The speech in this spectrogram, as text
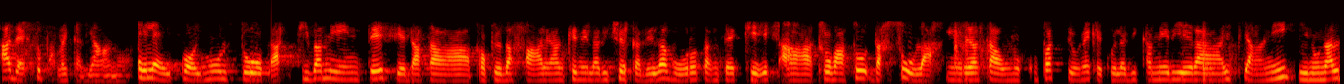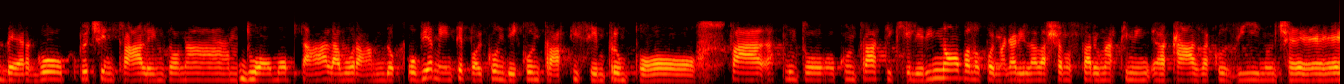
adesso parla italiano e lei poi molto attivamente si è data proprio da fare anche nella ricerca del lavoro, tant'è che ha trovato da sola in realtà un'occupazione che è quella di cameriera ai piani in un albergo proprio centrale in zona Duomo, sta lavorando ovviamente poi con dei contratti sempre un po' fa appunto contratti che le rinnovano, poi magari la lasciano stare un attimo a casa così non c'è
